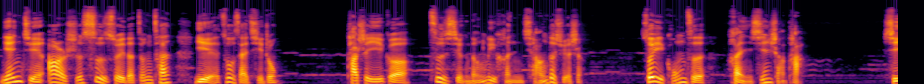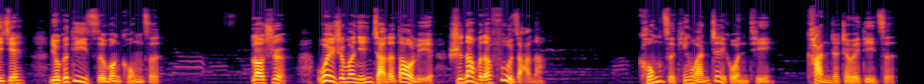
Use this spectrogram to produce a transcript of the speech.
年仅二十四岁的曾参也坐在其中。他是一个自省能力很强的学生，所以孔子很欣赏他。席间，有个弟子问孔子：“老师，为什么您讲的道理是那么的复杂呢？”孔子听完这个问题，看着这位弟子，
